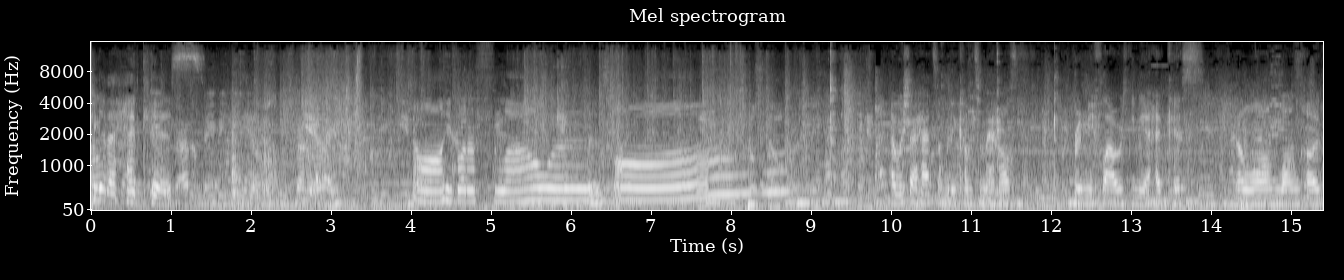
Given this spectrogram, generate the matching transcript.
She got a head kiss. Oh, he bought her flowers. Oh. I wish I had somebody come to my house, bring me flowers, give me a head kiss, and a long, long hug.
